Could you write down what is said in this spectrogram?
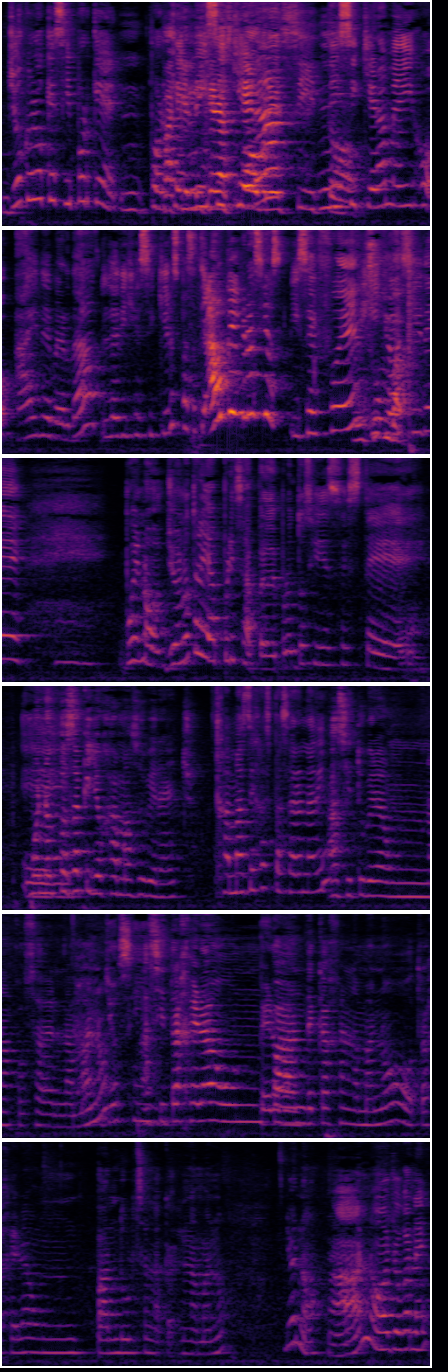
Yo creo que sí, porque, Pa' porque que ni dijeras, siquiera, "Pobrecito". ni siquiera me dijo, ay, de verdad. Le dije, si quieres, pásate. Ah, ok, gracias. Y se fue. Y yo zumba. así de, bueno, yo no traía prisa, pero de pronto sí es este. Bueno, eh, cosa que yo jamás hubiera hecho. ¿Jamás dejas pasar a nadie? Así tuviera una cosa en la mano. Yo sí. Así trajera un Pero- pan de caja en la mano o trajera un pan dulce en la, en la mano. Yo no. Ah, no, yo gané.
